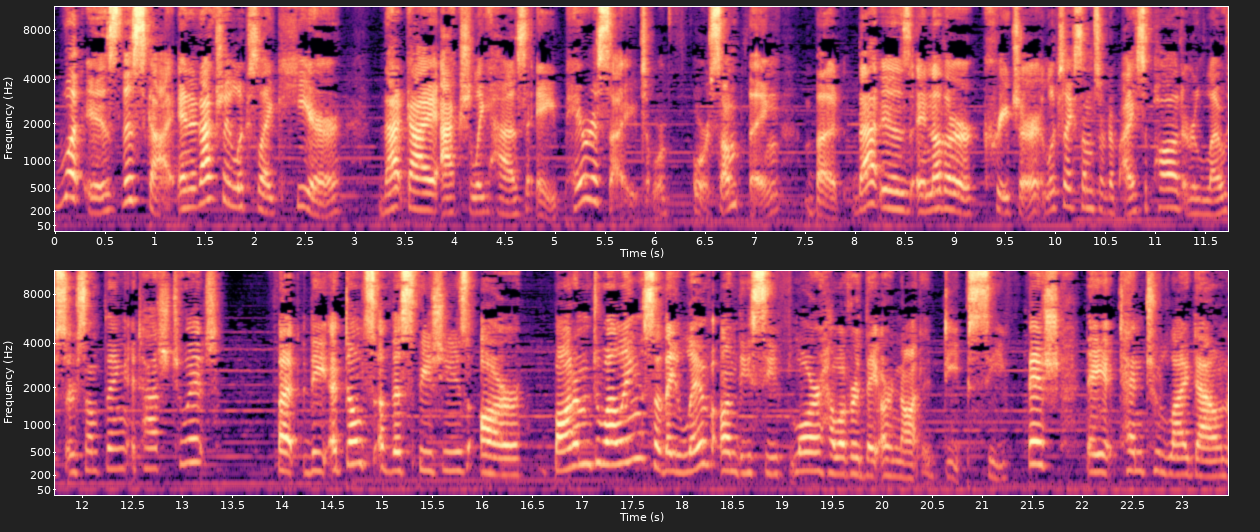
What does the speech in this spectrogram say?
What is this guy? And it actually looks like here, that guy actually has a parasite or, or something, but that is another creature. It looks like some sort of isopod or louse or something attached to it. But the adults of this species are bottom dwelling, so they live on the sea floor. However, they are not deep sea fish. They tend to lie down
